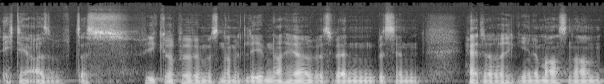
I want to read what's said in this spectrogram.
ich denke, also das wie Grippe, wir müssen damit leben nachher. Es werden ein bisschen härtere Hygienemaßnahmen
